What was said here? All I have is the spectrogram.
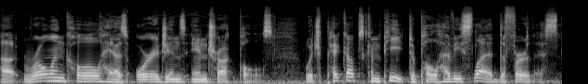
Uh, Rolling coal has origins in truck pulls, which pickups compete to pull heavy sled the furthest.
